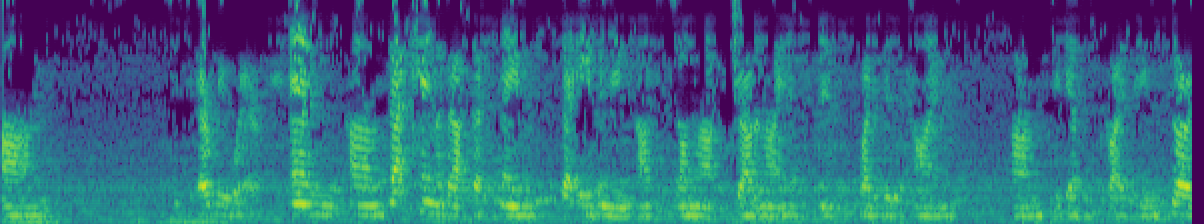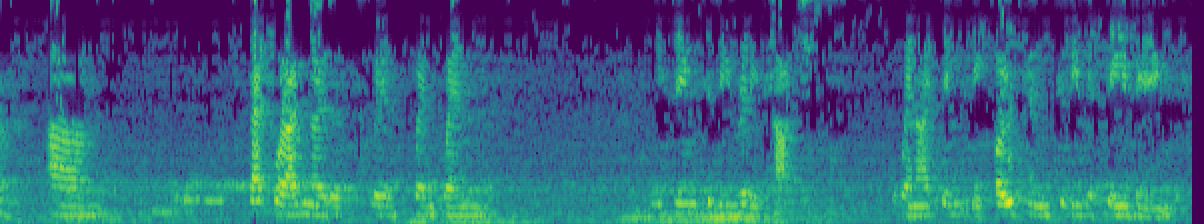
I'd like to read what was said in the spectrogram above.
um, just everywhere. And um, that came about that same that evening after John Mark Stroud and I had spent quite a bit of time um, together skyping. So um, that's what I've noticed with when when we seem to be really touched, when I seem to be open to be receiving,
